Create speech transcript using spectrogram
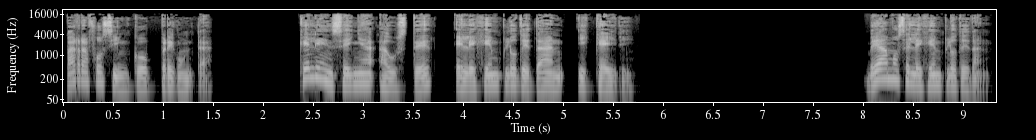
Párrafo 5 pregunta. ¿Qué le enseña a usted el ejemplo de Dan y Katie? Veamos el ejemplo de Dan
